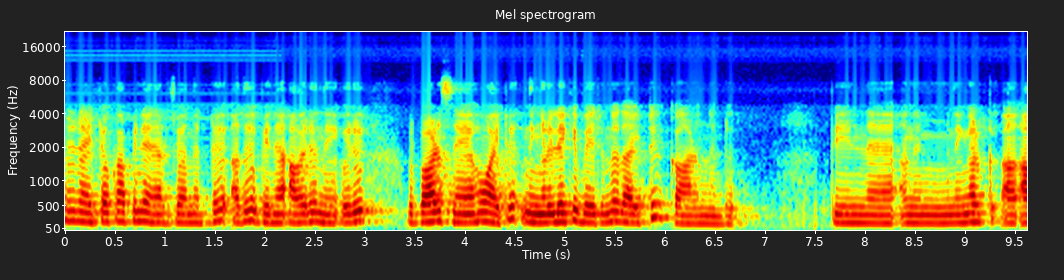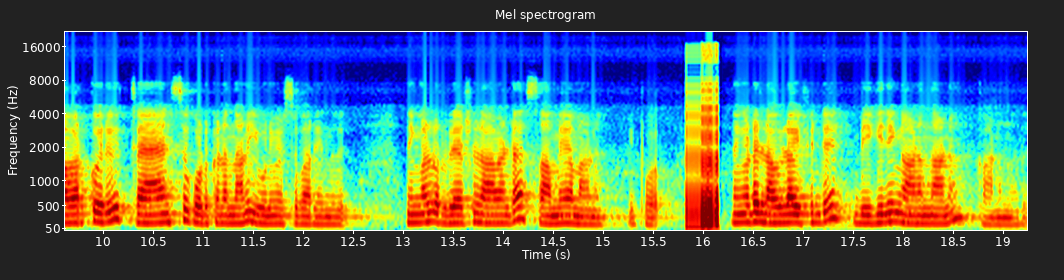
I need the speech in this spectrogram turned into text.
ഒരു നൈറ്റ് ഓഫ് എനർജി വന്നിട്ട് അത് പിന്നെ അവർ ഒരു ഒരുപാട് സ്നേഹമായിട്ട് നിങ്ങളിലേക്ക് വരുന്നതായിട്ട് കാണുന്നുണ്ട്. പിന്നെ നിങ്ങൾക്ക് അവർക്കൊരു ചാൻസ് കൊടുക്കണമെന്നാണ് യൂണിവേഴ്സ് പറയുന്നത്. നിങ്ങൾ റിലേഷനിലാവേണ്ട സമയമാണ് ഇപ്പോൾ. നിങ്ങളുടെ ലവ് ലൈഫിന്റെ ബിഗിനിങ് ആണെന്നാണ് കാണുന്നത്.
